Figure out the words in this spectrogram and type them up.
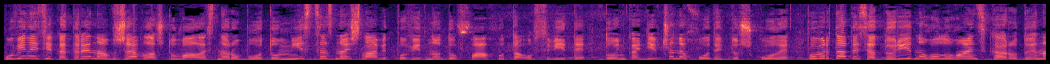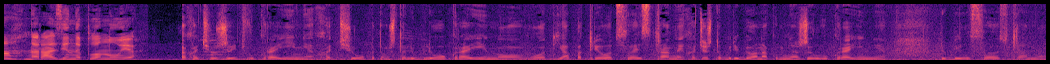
У Вінниці Катерина вже влаштувалась на роботу. Місце знайшла відповідно до фаху та освіти. Донька дівчини ходить до школи. Повертатися до рідного Луганська родина наразі не планує. Я хочу жить в Украине, хочу, потому что люблю Украину. Вот. Я патриот своей страны, хочу, чтобы ребенок у меня жил в Украине, любил свою страну.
